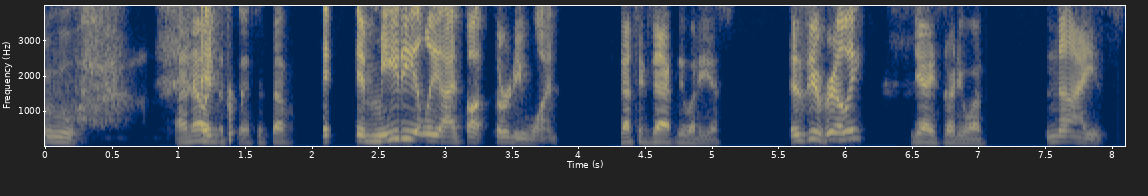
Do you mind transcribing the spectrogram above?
Ooh, I know it's, it's a tough. It, immediately, I thought 31. That's exactly what he is. Is he really? Yeah, he's 31. Nice.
